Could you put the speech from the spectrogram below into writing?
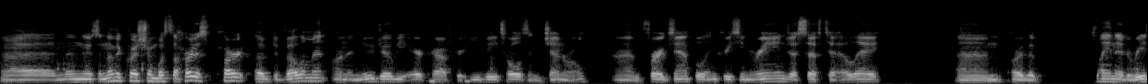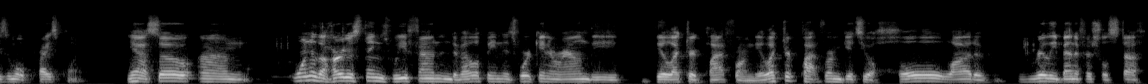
Uh, and then there's another question: What's the hardest part of development on a new Joby aircraft or EV eVTOLs in general? Um, for example, increasing range, SF to LA, um, or the plane at a reasonable price point? Yeah, so um, one of the hardest things we found in developing is working around the, the electric platform. The electric platform gets you a whole lot of really beneficial stuff,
